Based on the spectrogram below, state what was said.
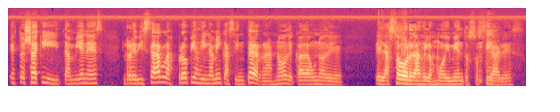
Esto, Jackie, también es revisar las propias dinámicas internas, ¿no? De cada uno de, de las hordas de los movimientos sociales.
